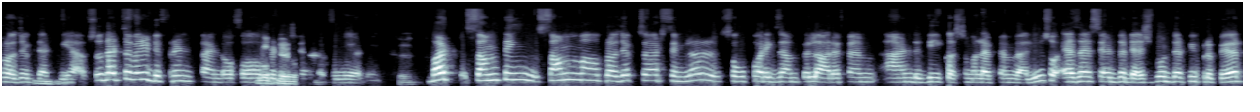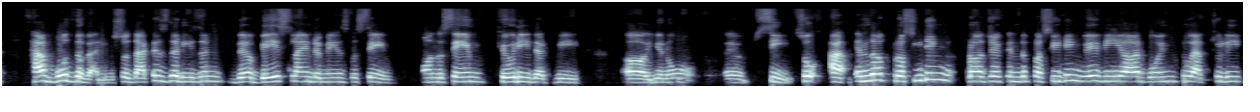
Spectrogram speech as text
project that we have so that's a very different kind of a Okay, prediction that we are doing. Okay. but something some uh, projects are similar. So for example rfm and the customer lifetime value. So as i said the dashboard that we prepare have both the values so that is the reason the baseline remains the same on the same theory that we uh, you know uh, see so uh, in the proceeding project in the proceeding way we are going to actually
